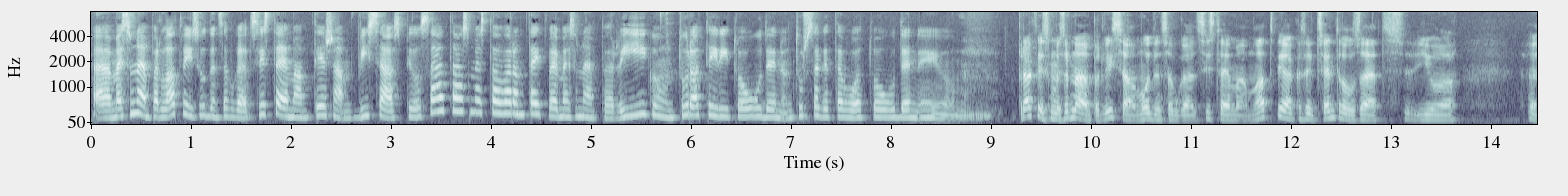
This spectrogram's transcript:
Uh, mēs runājam par Latvijas ūdensapgādes sistēmām tiešām visās pilsētās, mēs to varam teikt, vai mēs runājam par Rīgu un tur attīrīto ūdeni un tur sagatavoto ūdeni. Un... Praktiski mēs runājam par visām ūdensapgādes sistēmām Latvijā, kas ir centralizētas, jo uh,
